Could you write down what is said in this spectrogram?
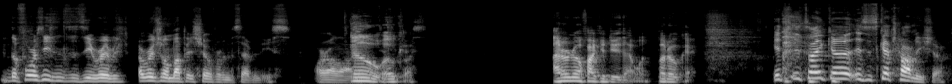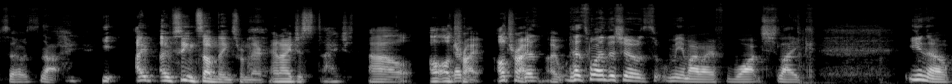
the four seasons is the ori- original Muppet Show from the seventies or all on. Oh, okay. Plus. I don't know if I could do that one, but okay. It's it's like a it's a sketch comedy show, so it's not. I I've seen some things from there, and I just, I just, I'll, I'll, I'll try it. I'll try it. That's, I will. that's one of the shows me and my wife watch. Like, you know,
